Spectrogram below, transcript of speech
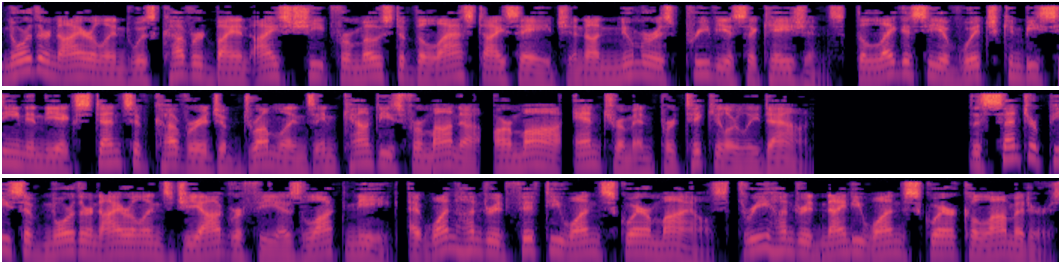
Northern Ireland was covered by an ice sheet for most of the last ice age and on numerous previous occasions, the legacy of which can be seen in the extensive coverage of drumlins in counties Fermanagh, Armagh, Antrim and particularly Down. The centerpiece of Northern Ireland's geography is Lough Neagh, at 151 square miles 391 square kilometers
